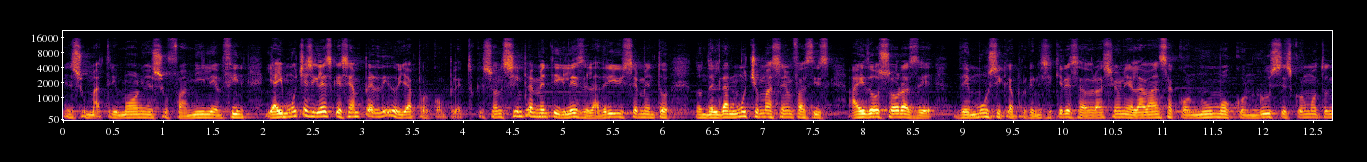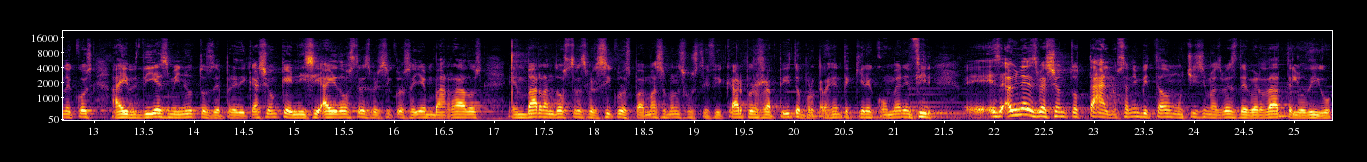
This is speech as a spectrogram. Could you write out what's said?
en su matrimonio, en su familia, en fin. Y hay muchas iglesias que se han perdido ya por completo, que son simplemente iglesias de ladrillo y cemento, donde le dan mucho más énfasis. Hay dos horas de, de música, porque ni siquiera es adoración y alabanza con humo, con luces, con un montón de cosas. Hay 10 minutos de predicación que ni si hay dos, tres versículos ahí embarrados, embarran dos, tres versículos para más o menos justificar, pero rapidito porque la gente quiere comer, en fin, hay una desviación total. Nos han invitado muchísimas veces, de verdad te lo digo,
